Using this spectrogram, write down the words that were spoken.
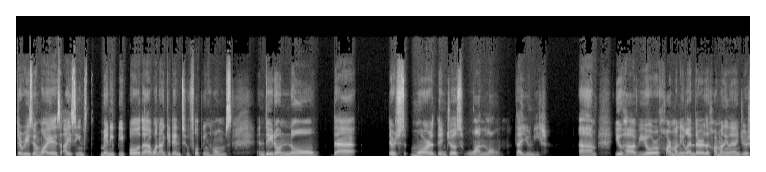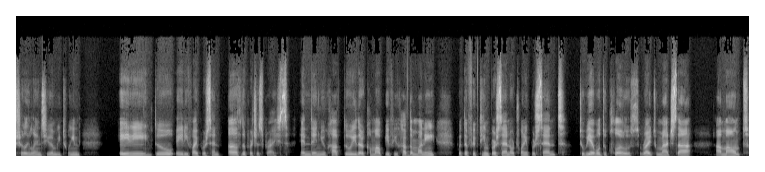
The reason why is I've seen many people that want to get into flipping homes and they don't know that there's more than just one loan that you need. Um, you have your hard money lender. The hard money lender usually lends you in between 80 to 85% of the purchase price. And then you have to either come up, if you have the money, with the 15% or 20% to be able to close, right? To match that amount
